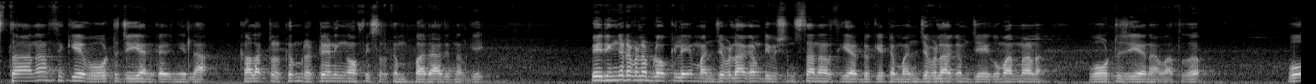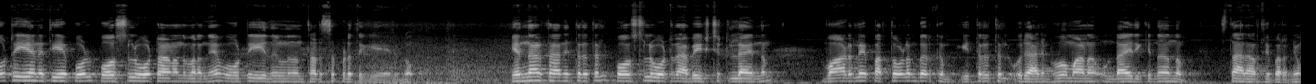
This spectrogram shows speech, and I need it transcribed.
സ്ഥാനാർത്ഥിക്ക് വോട്ട് ചെയ്യാൻ കഴിഞ്ഞില്ല. കളക്ടർക്കും റിട്ടേണിംഗ് ഓഫീസർക്കും പരാതി നൽകി. പെരിങ്ങടവിള ബ്ലോക്കിലെ മഞ്ചവിളാകം ഡിവിഷൻ സ്ഥാനാർത്ഥി അഡ്വക്കേറ്റ് മഞ്ചവിളാകം ജയകുമാറിനാണ് വോട്ട് ചെയ്യാനാവാത്തത്. വോട്ട് ചെയ്യാനെത്തിയപ്പോൾ പോസ്റ്റൽ വോട്ടാണെന്ന് പറഞ്ഞ് വോട്ട് ചെയ്യുന്നതിൽ നിന്നും തടസ്സപ്പെടുത്തുകയായിരുന്നു. എന്നാൽ താൻ ഇത്തരത്തിൽ പോസ്റ്റൽ വോട്ടിന് അപേക്ഷിച്ചിട്ടില്ല എന്നും വാർഡിലെ പത്തോളം പേർക്കും ഇത്തരത്തിൽ ഒരു അനുഭവമാണ് ഉണ്ടായിരിക്കുന്നതെന്നും സ്ഥാനാർത്ഥി പറഞ്ഞു.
